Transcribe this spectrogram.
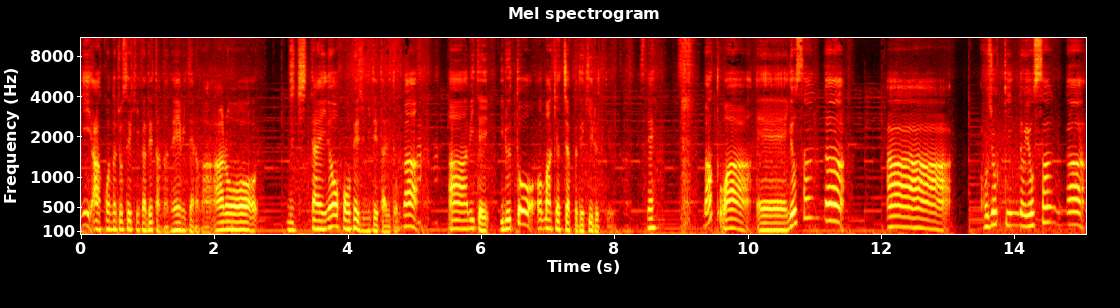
に、あ、こんな助成金が出たんだね、みたいなのが、あの、自治体のホームページ見てたりとか、あ見ていると、まあ、キャッチアップできるっていう感じですね。まあ、あとは、えー、予算が、あ補助金の予算が、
